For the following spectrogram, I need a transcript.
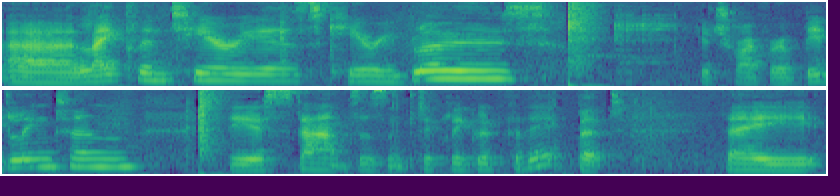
uh, Lakeland Terriers, Kerry Blues. You could try for a Bedlington. Their stance isn't particularly good for that, but they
